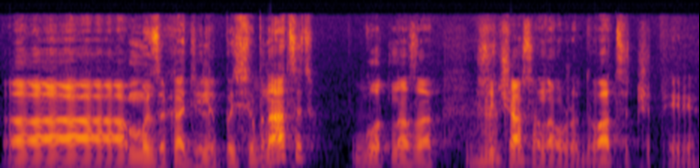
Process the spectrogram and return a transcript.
э, мы заходили по 17 год назад. Сейчас она уже 24.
